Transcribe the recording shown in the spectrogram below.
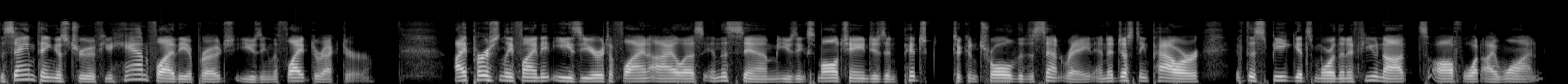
The same thing is true if you hand fly the approach using the flight director. I personally find it easier to fly an ILS in the sim using small changes in pitch to control the descent rate and adjusting power if the speed gets more than a few knots off what I want.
